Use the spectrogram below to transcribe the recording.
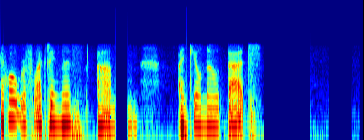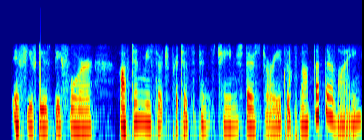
And quote reflecting this, um, I think you'll note that if you've used before, often research participants change their stories. It's not that they're lying,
